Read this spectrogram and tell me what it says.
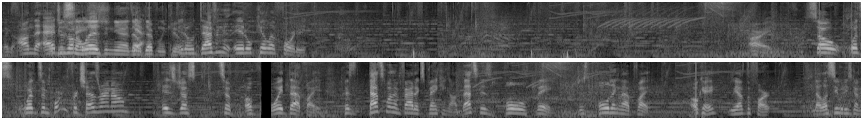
Like on the If edge he's of on a stage. ledge, then yeah, that'll Yeah. definitely kill. It'll definitely it'll kill at 40. All right. So what's what's important for Chez right now is just to avoid that bite because that's what Emphatic's banking on. That's his whole thing, just holding that bite. Okay, we have the fart. Now let's see what he's gonna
